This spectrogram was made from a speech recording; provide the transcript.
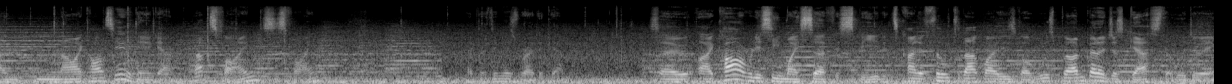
and now I can't see anything again. That's fine. This is fine. Everything is red again. So I can't really see my surface speed, it's kind of filtered out by these goggles, but I'm going to just guess that we're doing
